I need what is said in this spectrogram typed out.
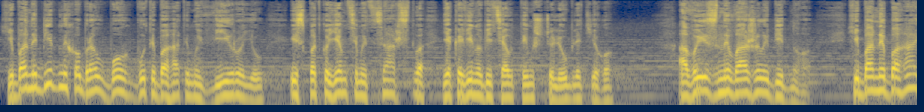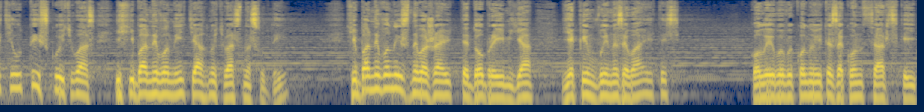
хіба не бідних обрав Бог бути багатими вірою і спадкоємцями царства, яке Він обіцяв тим, що люблять Його? А ви зневажили бідного. Хіба не багаті утискують вас, і хіба не вони тягнуть вас на суди? Хіба не вони зневажають те добре ім'я, яким ви називаєтесь? Коли ви виконуєте закон царський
